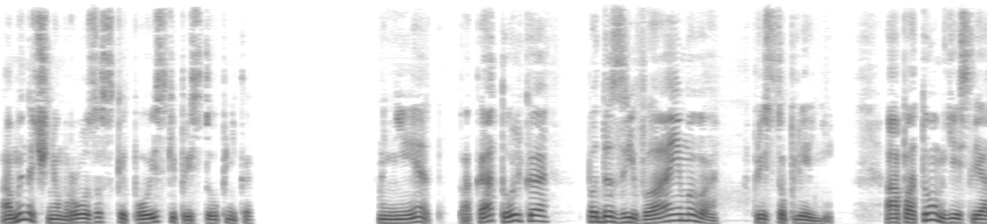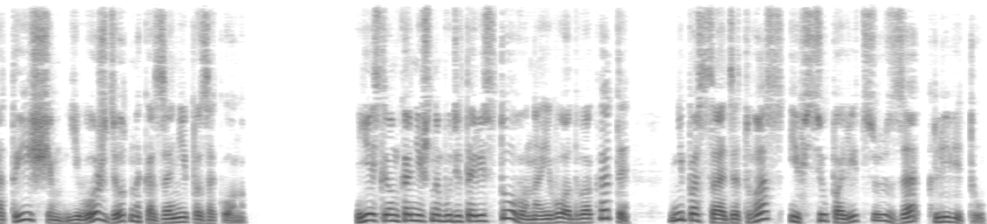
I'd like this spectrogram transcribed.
а мы начнем розыск и поиски преступника. Нет, пока только подозреваемого в преступлении. А потом, если отыщем, его ждет наказание по закону. Если он, конечно, будет арестован, а его адвокаты не посадят вас и всю полицию за клевету.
